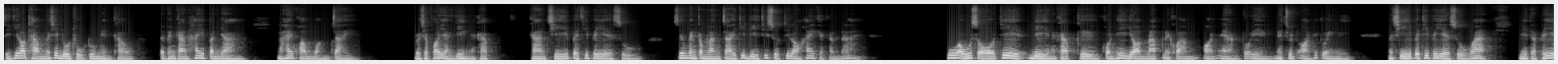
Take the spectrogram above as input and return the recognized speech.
สิ่งที่เราทำไม่ใช่ดูถูกดูหมิ่นเขา แต่เป็นการให้ปัญญาและให้ความหวังใจ โดยเฉพาะอย่างยิ่งนะครับ การชี้ไปที่พระเยซู ซึ่งเป็นกำลังใจที่ดีที่สุดที่เราให้แก่กันได้ ผู้อาวุโสที่ดีนะครับคือคนที่ยอมรับในความอ่อนแอของตัวเอง ในจุดอ่อนที่ตัวเองมีและชี้ไปที่พระเยซูว่ามีแต่พระเย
